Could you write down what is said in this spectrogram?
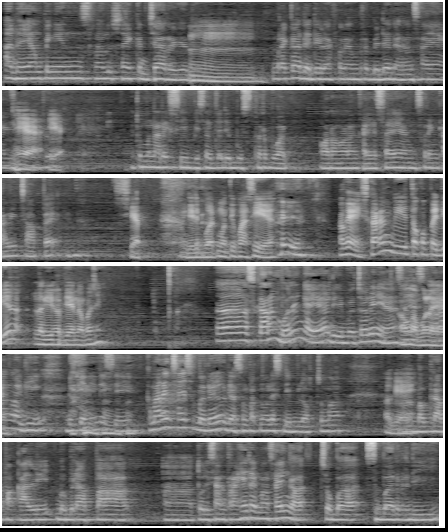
ada yang pengen selalu saya kejar gitu. Hmm, Mereka ada di level yang berbeda dengan saya. Gitu. ya, ya. Itu menarik sih bisa jadi booster buat orang-orang kayak saya yang sering kali capek. Siap. Jadi buat motivasi ya. Iya. Oke, sekarang di Tokopedia lagi ngerjain apa sih? Eh, sekarang boleh nggak ya dibocorin ya? Oh, saya boleh sekarang lagi bikin ini sih. Kemarin saya sebenarnya udah sempat nulis di blog, cuma Oke. eh, beberapa kali, beberapa eh, tulisan terakhir emang saya nggak coba sebar di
